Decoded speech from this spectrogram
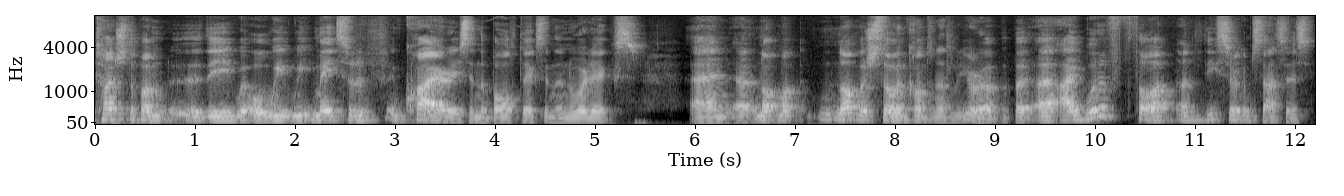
touched upon uh, the or we, we made sort of inquiries in the Baltics in the Nordics, and uh, not mu- not much so in continental Europe. But uh, I would have thought under these circumstances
